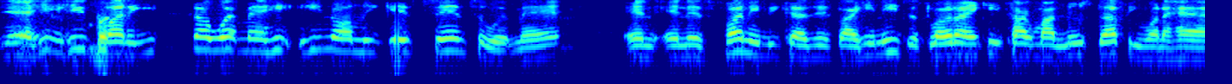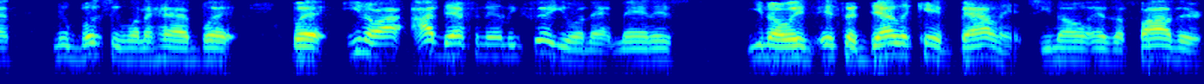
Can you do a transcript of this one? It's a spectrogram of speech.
Yeah, he he's But- funny. You know what, man? He he normally gets into it, man. And and it's funny because it's like he needs to slow down and keep talking about new stuff he want to have, new books he want to have. But but you know, I, I definitely feel you on that, man. It's you know, it's it's a delicate balance. You know, as a father,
